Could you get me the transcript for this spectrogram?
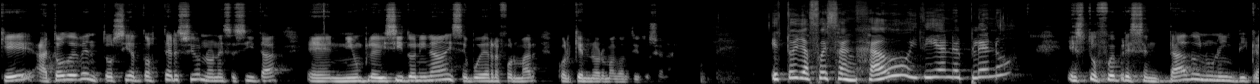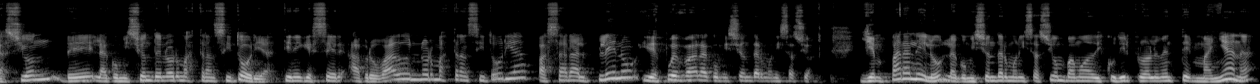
que a todo evento, si es dos tercios, no necesita eh, ni un plebiscito ni nada y se puede reformar cualquier norma constitucional. ¿Esto ya fue zanjado hoy día en el Pleno? Esto fue presentado en una indicación de la Comisión de Normas Transitorias. Tiene que ser aprobado en normas transitorias, pasar al Pleno y después va a la Comisión de Armonización. Y en paralelo, la Comisión de Armonización vamos a discutir probablemente mañana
